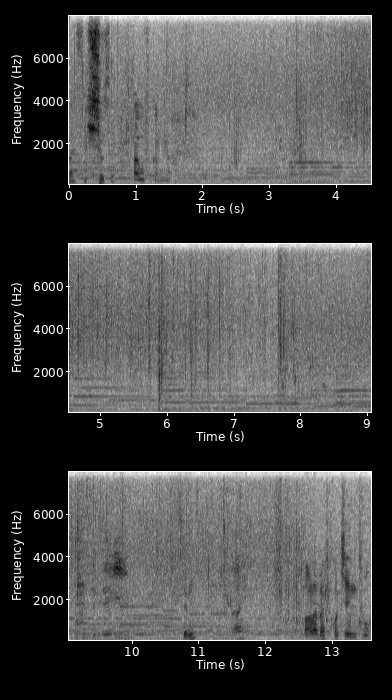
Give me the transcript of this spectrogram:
Ouais, c'est chaud ça. Pas ouf comme mur. C'est terrible. C'est bon? Par là-bas, je crois qu'il y a une tour.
